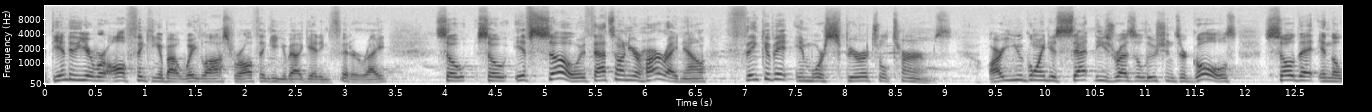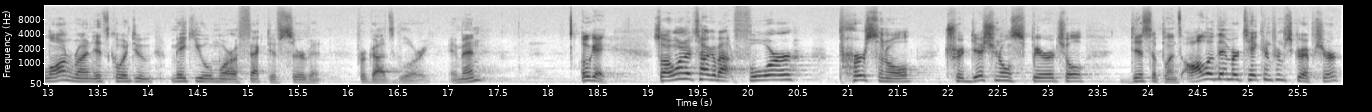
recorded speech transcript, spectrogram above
at the end of the year, we're all thinking about weight loss, we're all thinking about getting fitter, right? So, so if so, if that's on your heart right now, think of it in more spiritual terms. Are you going to set these resolutions or goals so that in the long run it's going to make you a more effective servant for God's glory? Amen? Okay, so I want to talk about four personal, traditional spiritual disciplines. All of them are taken from Scripture,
